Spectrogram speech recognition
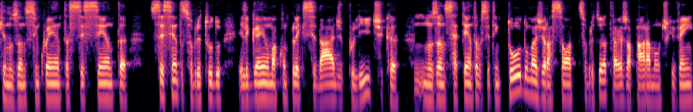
que nos anos 50, 60, 60 sobretudo, ele ganha uma complexidade política. Nos anos 70 você tem toda uma geração, sobretudo através da Paramount, que vem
